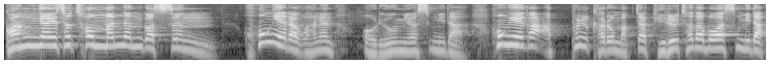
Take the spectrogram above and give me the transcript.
광야에서 처음 만난 것은 홍해라고 하는 어려움이었습니다. 홍해가 앞을 가로막자 뒤를 쳐다보았습니다.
